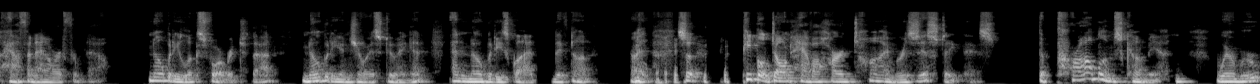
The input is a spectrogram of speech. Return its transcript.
half an hour from now. Nobody looks forward to that. Nobody enjoys doing it, and nobody's glad they've done it. Right. so people don't have a hard time resisting this. The problems come in where we're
